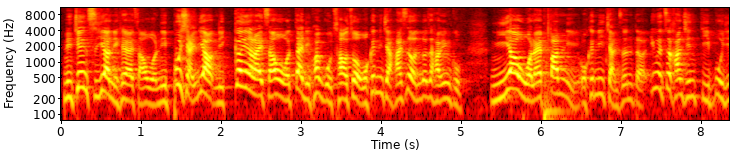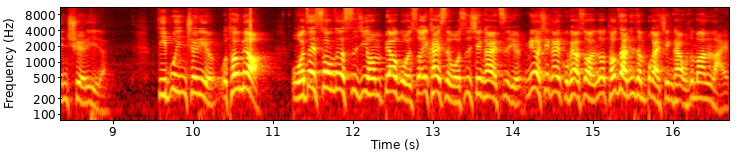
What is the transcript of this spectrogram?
你坚持要，你可以来找我；你不想要，你更要来找我，我带你换股操作。我跟你讲，还是有很多在航运股，你要我来帮你。我跟你讲真的，因为这行情底部已经确立了，底部已经确立了。我投没有？我在送这个四季红标股的时候，一开始我是先开资源，没有先开股票的时候，你说投资长你怎么不敢先开？我说慢慢来，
